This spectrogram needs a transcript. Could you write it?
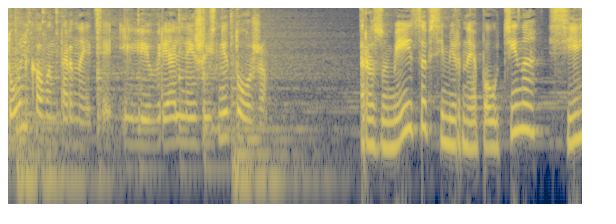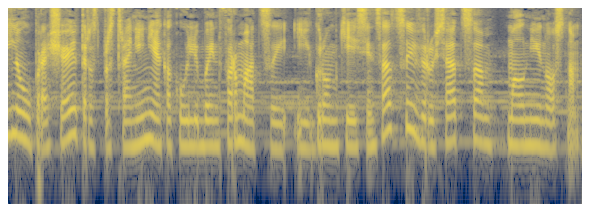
только в интернете или в реальной жизни тоже – Разумеется, всемирная паутина сильно упрощает распространение какой-либо информации, и громкие сенсации вирусятся молниеносно.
